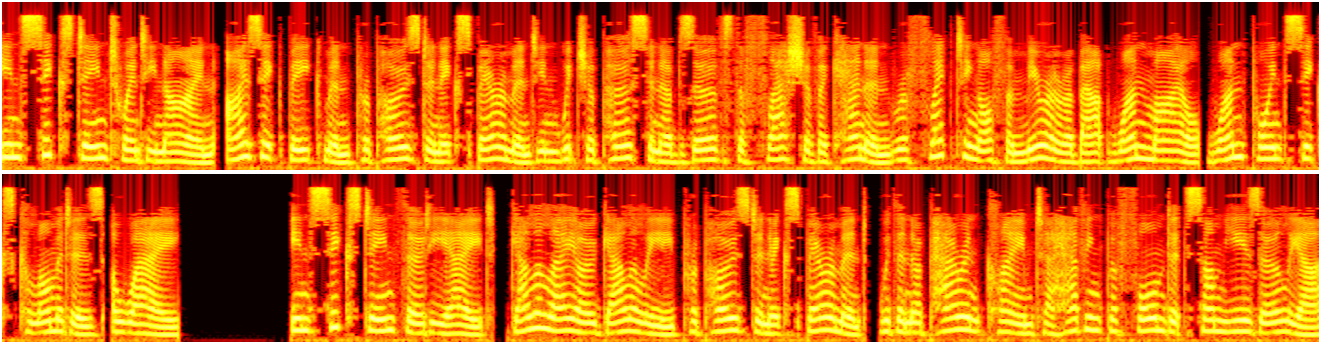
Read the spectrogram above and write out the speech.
In 1629, Isaac Beeckman proposed an experiment in which a person observes the flash of a cannon reflecting off a mirror about 1 mile kilometers away. In 1638, Galileo Galilei proposed an experiment, with an apparent claim to having performed it some years earlier,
